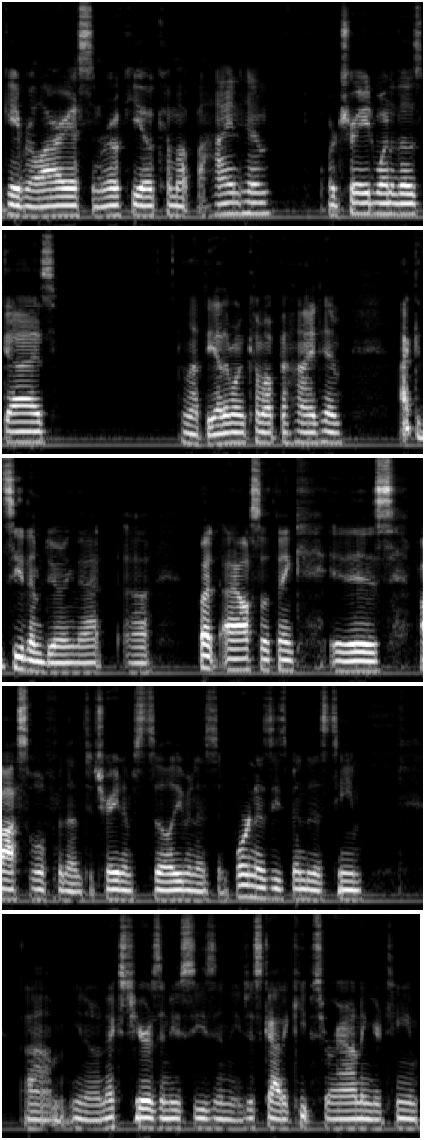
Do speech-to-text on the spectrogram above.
Gabriel Arias and Rocchio come up behind him or trade one of those guys and let the other one come up behind him. I could see them doing that. Uh, but I also think it is possible for them to trade him still, even as important as he's been to this team. Um, you know, next year is a new season. You just got to keep surrounding your team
